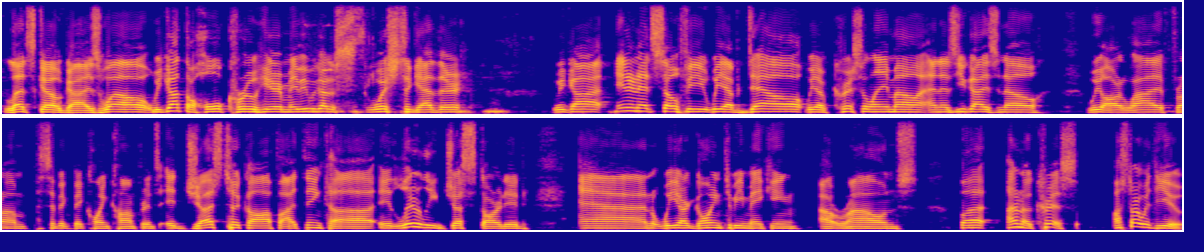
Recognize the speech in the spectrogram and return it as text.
Let's go, guys. Well, we got the whole crew here. Maybe we got to squish together. We got Internet Sophie, we have Dell, we have Chris Alamo, and as you guys know, we are live from Pacific Bitcoin Conference. It just took off. I think uh, it literally just started, and we are going to be making our rounds. But I don't know, Chris. I'll start with you.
